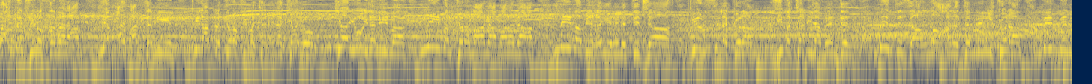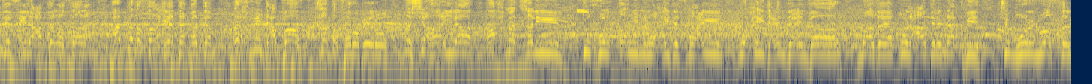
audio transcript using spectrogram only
حميد في نص الملعب يبحث عن زميل بيلعب الكرة في مكان إلى كايو. كايو إلى ليما. ليما الكرة مع لاعب على لاعب. ليما بيغير الاتجاه. بيرسل الكرة في مكان إلى مينديز مينديز الله على تمرير الكرة من مينديز إلى عبد الله صالح. عبد الله صالح يتقدم. حميد عباس خطف ريبيرو. مشاها إلى أحمد خليل. دخول قوي من وحيد إسماعيل. وحيد عند إنذار. ماذا يقول عادل النقبي جمهور الوصل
